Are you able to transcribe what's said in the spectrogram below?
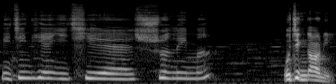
你今天一切顺利吗？我警告你，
